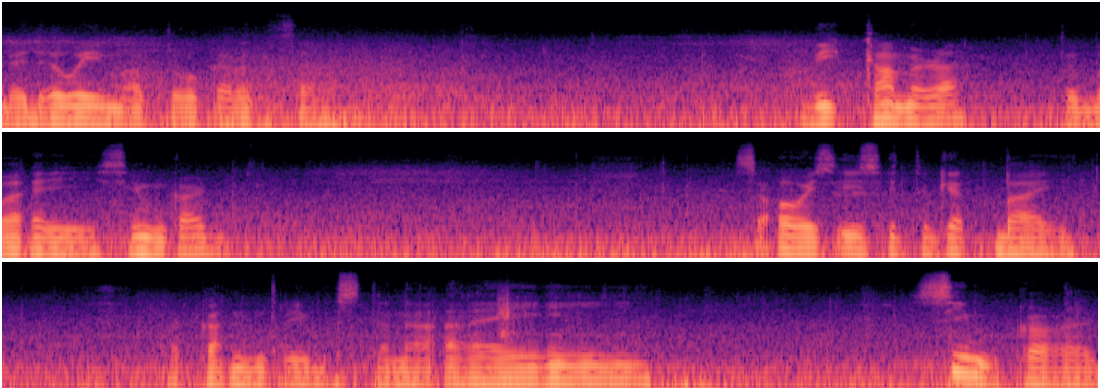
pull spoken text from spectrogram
by the way magto karon sa big camera to buy sim card. It's always easy to get by. A country basta na ay sim card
